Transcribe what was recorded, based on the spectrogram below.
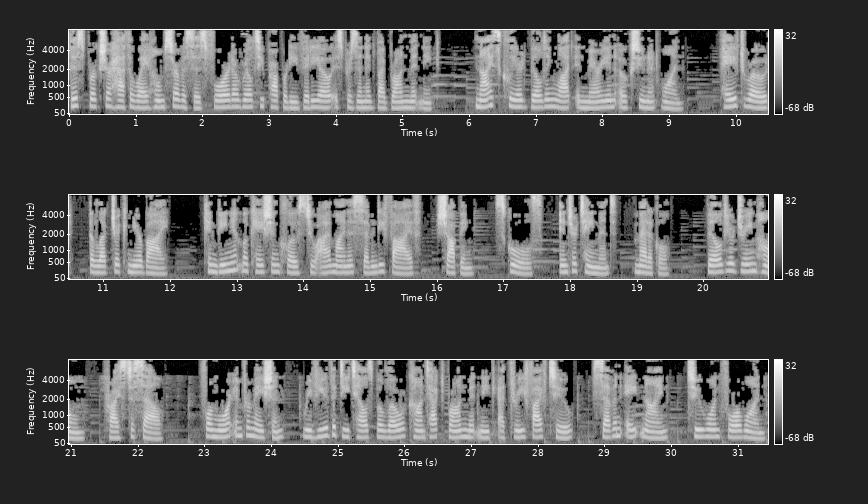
This Berkshire Hathaway Home Services Florida Realty property video is presented by Bron Mytnik. Nice cleared building lot in Marion Oaks Unit 1. Paved road, electric nearby. Convenient location close to I-75, shopping, schools, entertainment, medical. Build your dream home, price to sell. For more information, review the details below or contact Bron Mytnik at 352 789 2141.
